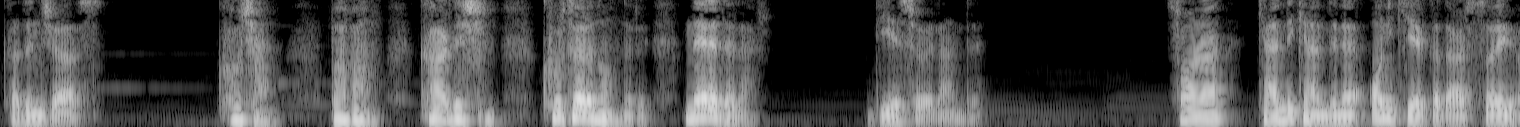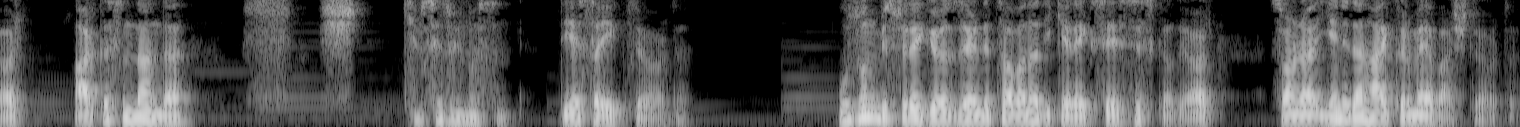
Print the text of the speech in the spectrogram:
Kadıncağız, ''Kocam, babam, kardeşim, kurtarın onları, neredeler?'' diye söylendi. Sonra kendi kendine 12'ye kadar sayıyor, arkasından da ''Şşt, kimse duymasın'' diye sayıklıyordu. Uzun bir süre gözlerini tavana dikerek sessiz kalıyor, sonra yeniden haykırmaya başlıyordu.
